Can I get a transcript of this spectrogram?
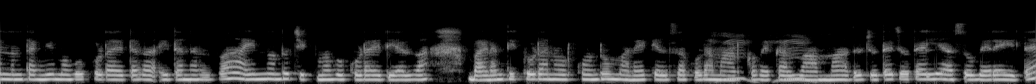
ನನ್ನ ತಂಗಿ ಮಗು ಕೂಡ ಇದ್ದಾಳ, ಇದ್ದಾನಲ್ವಾ? ಇನ್ನೊಂದು ಚಿಕ್ಕ ಮಗು ಕೂಡ ಇದೆಯಲ್ವಾ? ಬಾಣಂತಿ ಕೂಡ ನೋಡಿಕೊಂಡು ಮನೆ ಕೆಲಸ ಕೂಡ ಮಾಡ್ಕೋಬೇಕಲ್ವಾ ಅಮ್ಮ? ಅದ್ರ ಜೊತೆ ಜೊತೆಯಲ್ಲಿ ಹಸು ಬೇರೆ ಇದೆ.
